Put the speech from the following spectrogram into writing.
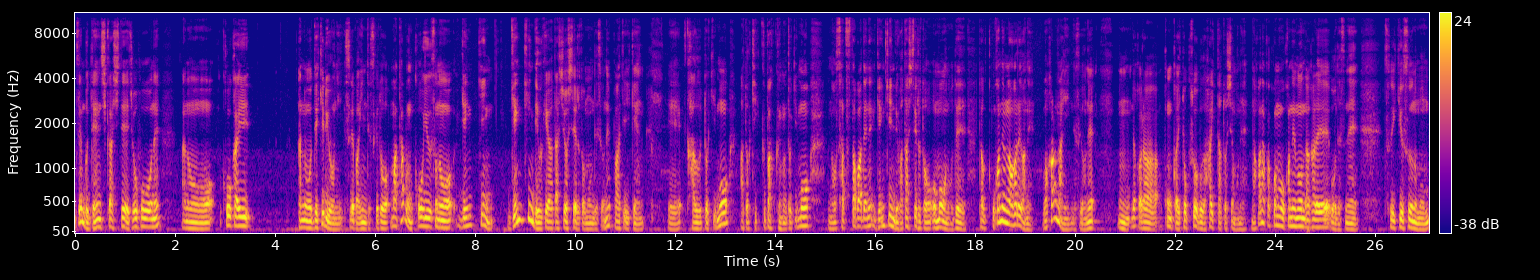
全部電子化して情報をねあの公開あのできるようにすればいいんですけど、まあ、多分こういうその現金現金で受け渡しをしてると思うんですよね。パーティー券、えー、買う時もあとキックバックの時もあの札束でね現金で渡してると思うのでだお金の流れがねわからないんですよね。うん、だから今回特捜部が入ったとしてもねなかなかこのお金の流れをですね追求するのも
